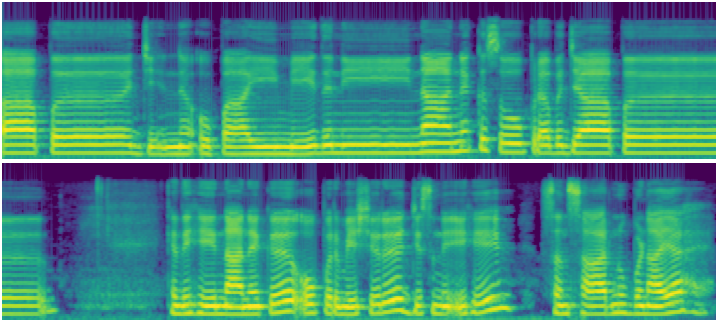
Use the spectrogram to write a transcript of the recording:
ਆਪ। ਜਿਨ ਉਪਾਈ ਮੇਦਨੀ, ਨਾਨਕ ਸੋ ਪ੍ਰਭ ਜਾਪ। ਕਹਿੰਦੇ, ਹੈ ਨਾਨਕ, ਉਹ ਪਰਮੇਸ਼ਰ ਜਿਸ ਨੇ ਇਹ ਸੰਸਾਰ ਨੂੰ ਬਣਾਇਆ ਹੈ,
